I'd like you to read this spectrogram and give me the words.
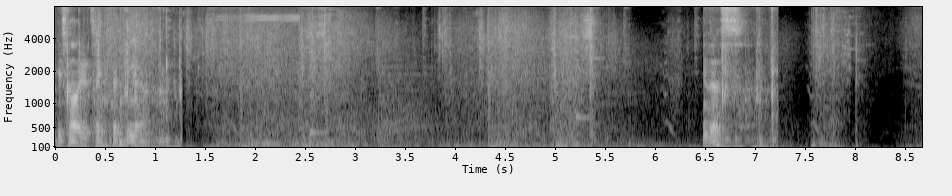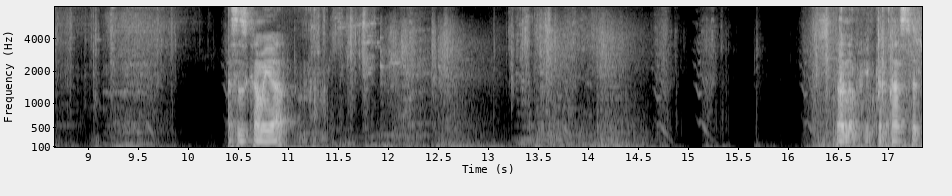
He's probably gonna take 50 now. This. This is coming up. Don't know if I can contest it.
